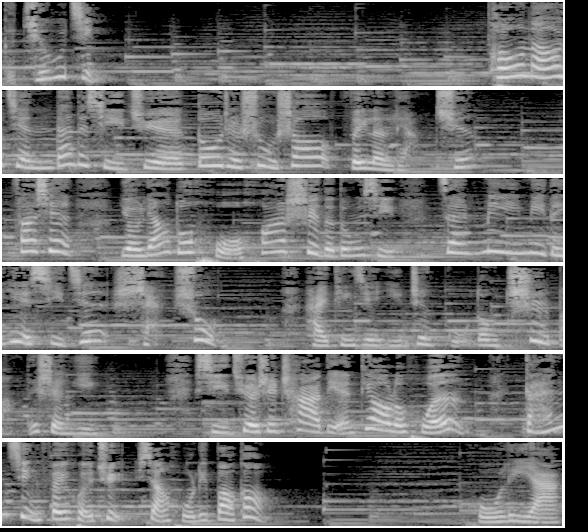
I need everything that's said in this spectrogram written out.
个究竟。头脑简单的喜鹊兜着树梢飞了两圈，发现有两朵火花似的东西在密密的叶隙间闪烁，还听见一阵鼓动翅膀的声音。喜鹊是差点掉了魂，赶紧飞回去向狐狸报告。狐狸呀，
